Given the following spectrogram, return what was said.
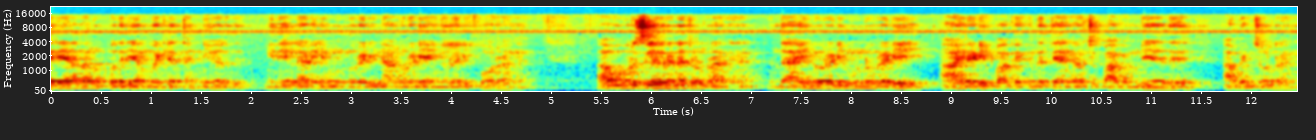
ஏரியாவில் தான் முப்பது அடி ஐம்பது அடியில் தண்ணி வருது. மீது எல்லா அடியிலையும் முந்நூறு அடி நானூறு அடி ஐநூறு அடி போடுறாங்க. அவன் ஒரு சிலர் என்ன சொல்கிறாங்க இந்த ஐநூறு அடி முந்நூறு அடி ஆயிரம் அடி பார்க்கறதுக்கு இந்த தேங்காய் வச்சு பார்க்க முடியாது அப்படின்னு சொல்கிறாங்க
